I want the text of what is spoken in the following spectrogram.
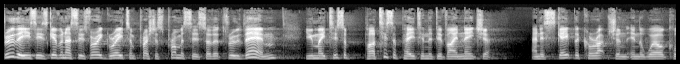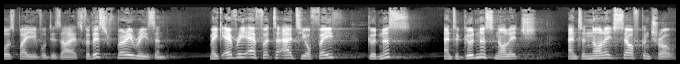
Through these, He's given us His very great and precious promises, so that through them you may tis- participate in the divine nature and escape the corruption in the world caused by evil desires. For this very reason, make every effort to add to your faith goodness, and to goodness, knowledge, and to knowledge, self control,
